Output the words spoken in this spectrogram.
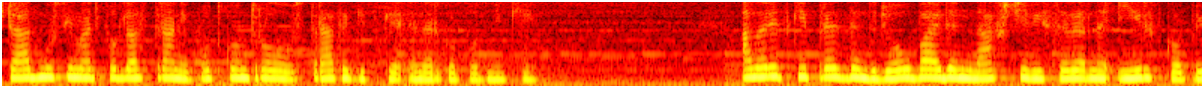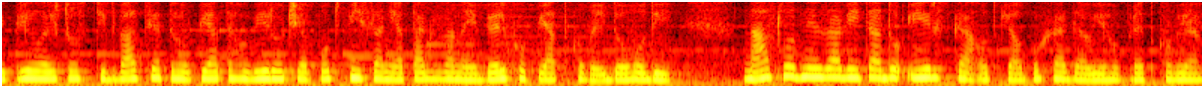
Štát musí mať podľa strany pod kontrolou strategické energopodniky. Americký prezident Joe Biden navštívi Severné Írsko pri príležitosti 25. výročia podpísania tzv. Veľkopiatkovej dohody. Následne zavíta do Írska, odkiaľ pochádzajú jeho predkovia.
